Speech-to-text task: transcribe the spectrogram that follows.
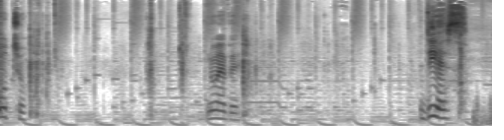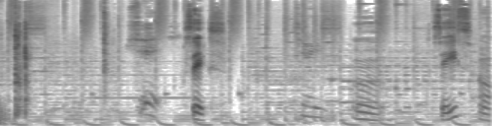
ocho, nueve, diez, six. Mm. Seis? Oh.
